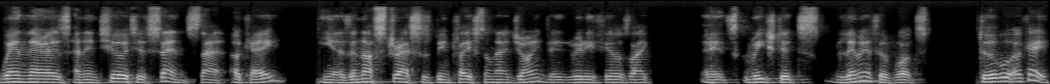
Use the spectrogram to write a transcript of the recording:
when there is an intuitive sense that, okay, know, there's enough stress has been placed on that joint, it really feels like it's reached its limit of what's doable. Okay,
